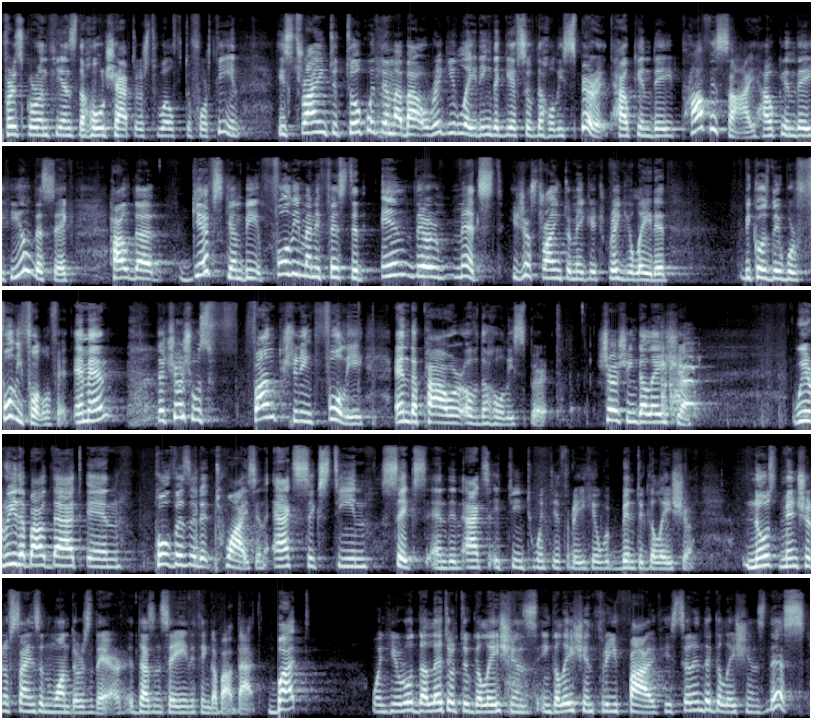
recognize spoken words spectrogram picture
1 Corinthians, the whole chapters 12 to 14, he's trying to talk with them about regulating the gifts of the Holy Spirit. How can they prophesy? How can they heal the sick? How the gifts can be fully manifested in their midst. He's just trying to make it regulated because they were fully full of it. Amen? The church was functioning fully in the power of the Holy Spirit. Church in Galatia. We read about that in Paul visited twice in Acts 16 6 and in Acts 18 23. He had been to Galatia. No mention of signs and wonders there. It doesn't say anything about that. But when he wrote the letter to Galatians in Galatians 3 5, he's telling the Galatians this.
